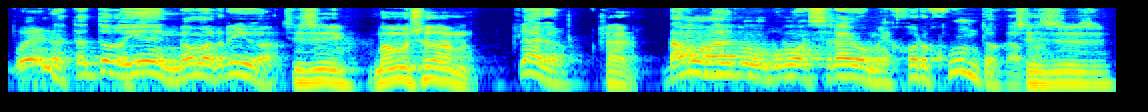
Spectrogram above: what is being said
Bueno, está todo bien, vamos arriba. Sí, sí, vamos a ayudarnos. Claro. Claro. Vamos a ver cómo podemos hacer algo mejor juntos, capaz. Sí, sí, sí.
